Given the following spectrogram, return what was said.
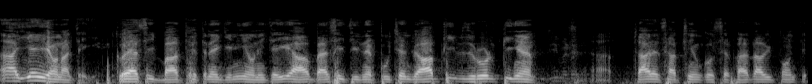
हाँ यही होना चाहिए। कोई ऐसी बात फितने की नहीं होनी चाहिए। आप ऐसी चीज़ें पूछें जो आपकी ज़रूरत की हैं। हाँ, सारे साथियों को उससे फ़ायदा भी पहुँचे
